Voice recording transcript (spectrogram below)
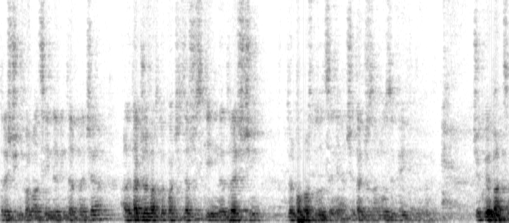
treści informacyjne w internecie, ale także warto płacić za wszystkie inne treści, które po prostu doceniacie, także za muzykę i filmy. Dziękuję bardzo.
